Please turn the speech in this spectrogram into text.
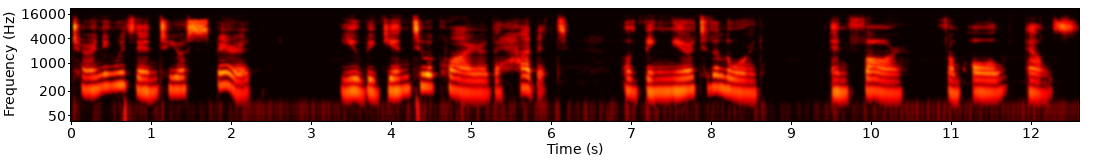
turning within to your spirit, you begin to acquire the habit of being near to the Lord and far from all else.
